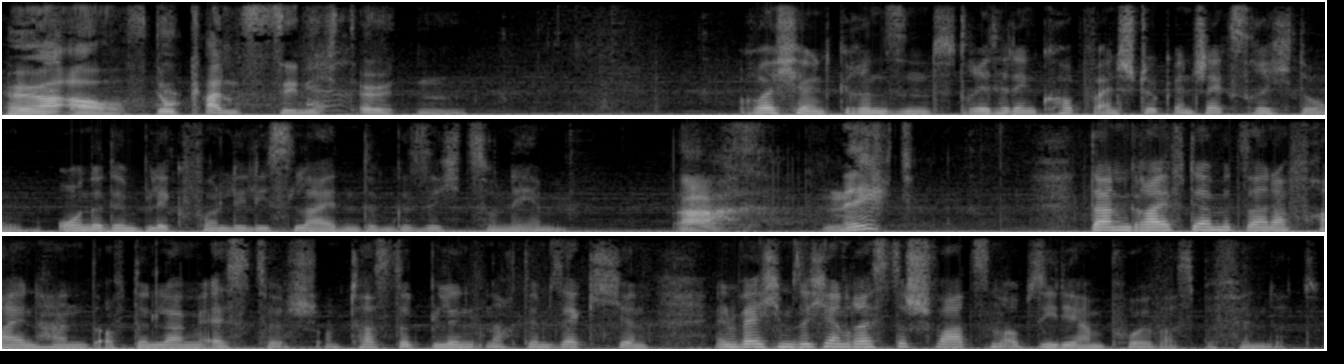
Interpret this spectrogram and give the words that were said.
hör auf, du kannst sie nicht töten. Röchelnd grinsend dreht er den Kopf ein Stück in Jacks Richtung, ohne den Blick von Lillys leidendem Gesicht zu nehmen. Ach, nicht? Dann greift er mit seiner freien Hand auf den langen Esstisch und tastet blind nach dem Säckchen, in welchem sich ein Rest des schwarzen Obsidianpulvers befindet.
